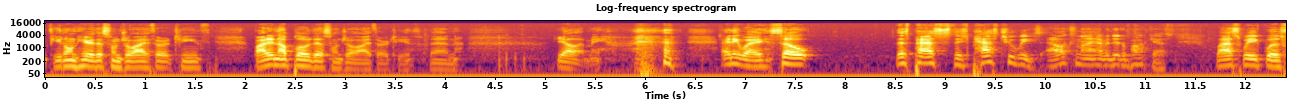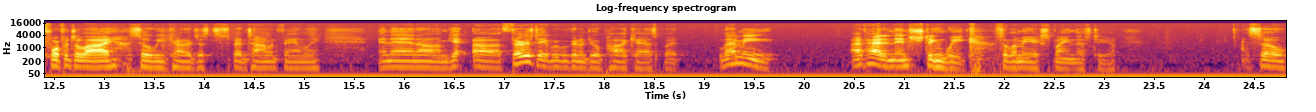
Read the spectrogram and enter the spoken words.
If you don't hear this on July 13th, if I didn't upload this on July 13th, then yell at me. anyway, so this past these past two weeks, Alex and I haven't did a podcast. Last week was Fourth of July, so we kind of just spent time with family. And then um, yeah, uh, Thursday we were going to do a podcast, but let me. I've had an interesting week, so let me explain this to you. So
